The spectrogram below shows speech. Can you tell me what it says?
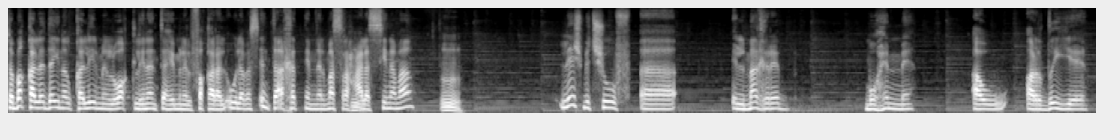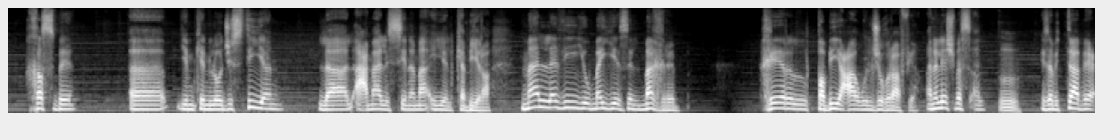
تبقى لدينا القليل من الوقت لننتهي من الفقرة الأولى بس أنت أخذتني من المسرح م. على السينما مم. ليش بتشوف آه المغرب مهمة أو أرضية خصبة آه يمكن لوجستيا للأعمال السينمائية الكبيرة ما الذي يميز المغرب غير الطبيعة والجغرافيا أنا ليش بسأل مم. إذا بتتابع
